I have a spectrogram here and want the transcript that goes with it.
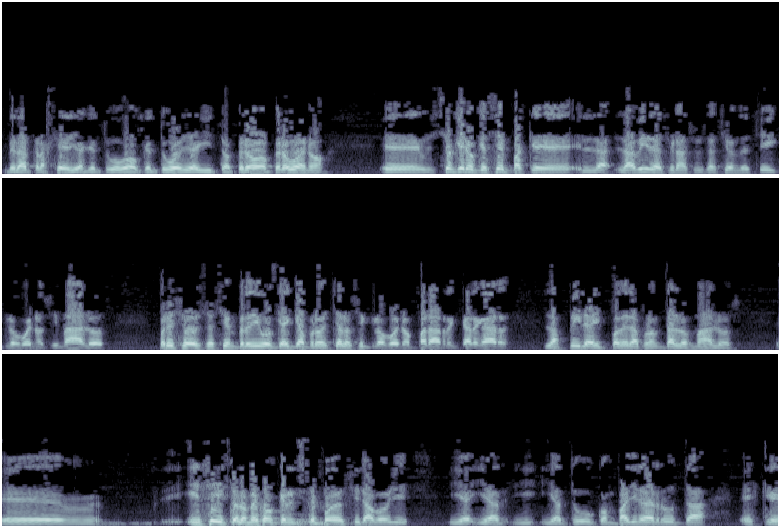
de la tragedia que tuvo, que tuvo Dieguito. Pero, pero bueno, eh, yo quiero que sepas que la, vida es una sucesión de ciclos, buenos y malos. Por eso yo siempre digo que hay que aprovechar los ciclos buenos para recargar las pilas y poder afrontar los malos. Eh, insisto, lo mejor que se puede decir a vos y, y, a, y a tu compañera de ruta es que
